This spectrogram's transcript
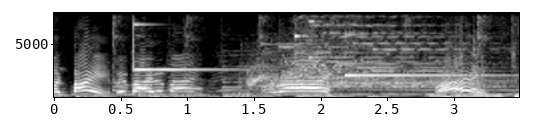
ก่อนไปบ๊ายบายบ๊ายบายบ๊ายบายไป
